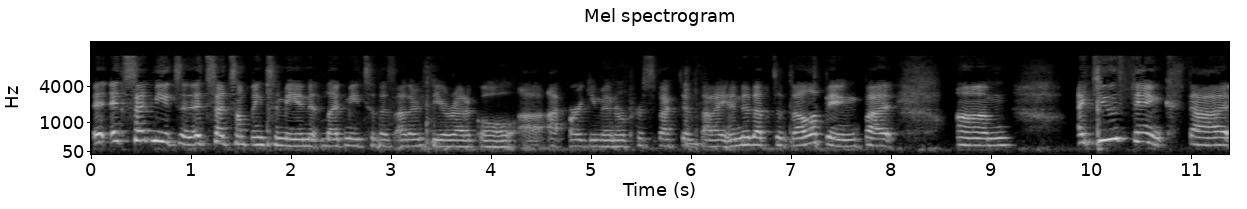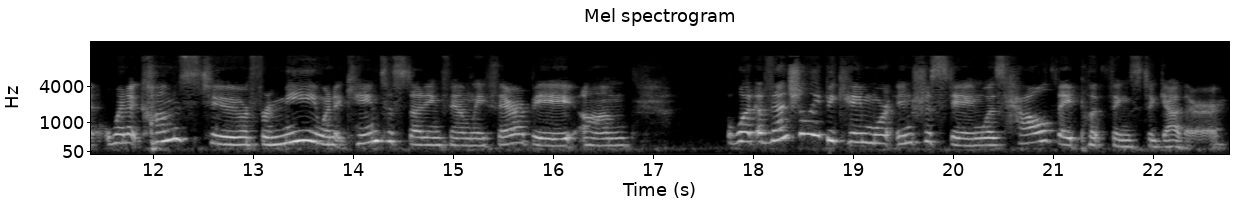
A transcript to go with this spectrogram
it, it, said me to, it said something to me and it led me to this other theoretical uh, argument or perspective that I ended up developing. But um, I do think that when it comes to, or for me, when it came to studying family therapy, um, what eventually became more interesting was how they put things together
